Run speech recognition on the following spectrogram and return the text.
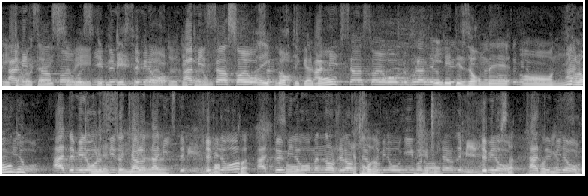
Et Carlotta Mix avait débuté sa carrière d'étalon avec Morte également. Et il est désormais en Irlande. À 2000 euros le fils de Carlotta Mix, 2000, 2000 euros. À 2000 euros maintenant, j'ai lancé 2000 euros Guy, votre enchère 2000, 2000 euros. À 2000 euros.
